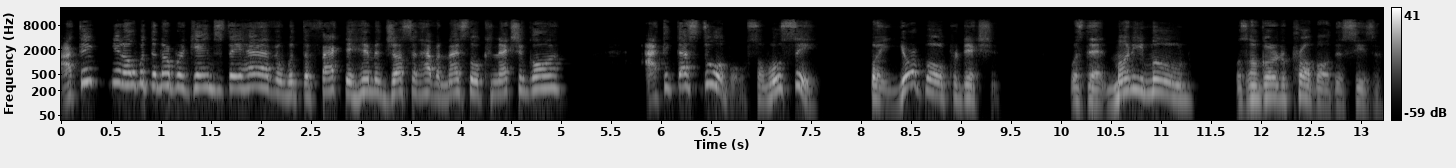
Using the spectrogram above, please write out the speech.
I think, you know, with the number of games they have and with the fact that him and Justin have a nice little connection going, I think that's doable. So we'll see. But your bold prediction was that Money Moon was going to go to the Pro Bowl this season.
